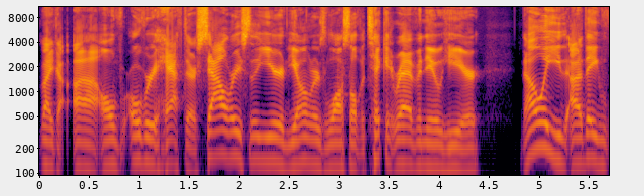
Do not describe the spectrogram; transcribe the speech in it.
like uh, over, over half their salaries for the year, the owners lost all the ticket revenue here. Not only are they,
